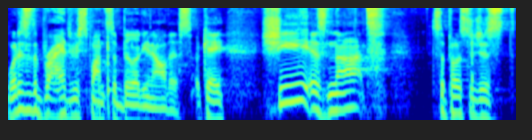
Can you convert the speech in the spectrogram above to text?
What is the bride's responsibility in all this? Okay, she is not supposed to just,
